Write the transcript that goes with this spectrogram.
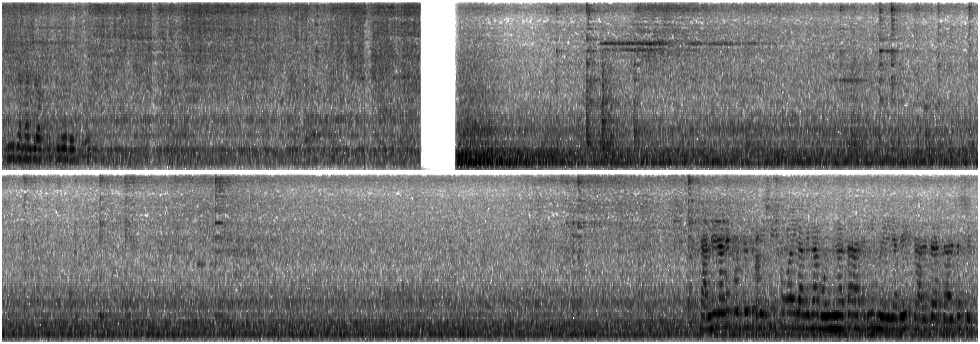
প্লিজ আমার ব্লগটি পুরো দেখুন। ডালে ডালে করতে তো বেশি সময় লাগে না, বন্ধুরা, তাড়াতাড়ি হয়ে যাবে। ডালটা ডালটা সেদ্ধ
